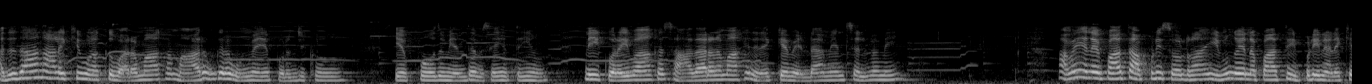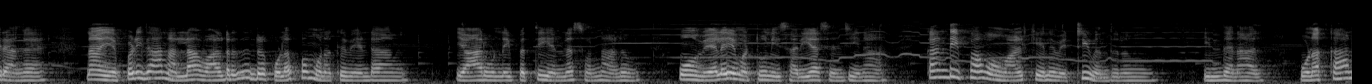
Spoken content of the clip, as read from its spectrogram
அதுதான் நாளைக்கு உனக்கு வரமாக மாறுங்கிற உண்மையை புரிஞ்சுக்கோ. எப்போதும் எந்த விஷயத்தையும் நீ குறைவாக சாதாரணமாக நினைக்க வேண்டாமேன் செல்வமே. அவன் என்னை பார்த்து அப்படி சொல்கிறான் இவங்க என்னை பார்த்து இப்படி நினைக்கிறாங்க. நான் எப்படி தான் நல்லா வாழ்றதுன்ற குழப்பம் உனக்கு வேண்டாம். யார் உன்னை பற்றி என்ன சொன்னாலும் உன் வேலையை மட்டும் நீ சரியாக செஞ்சினா கண்டிப்பாக உன் வாழ்க்கையில் வெற்றி வந்துடும் இந்த நாள் உனக்கான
